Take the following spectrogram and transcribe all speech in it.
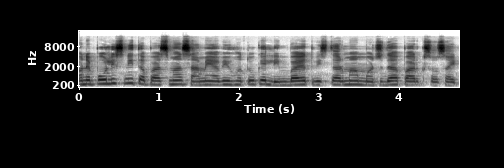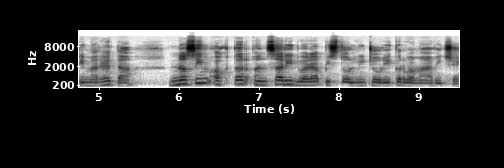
અને પોલીસની તપાસમાં સામે આવ્યું હતું કે લિંબાયત વિસ્તારમાં મજદા પાર્ક સોસાયટીમાં રહેતા નસીમ અખ્તર અંસારી દ્વારા પિસ્તોલની ચોરી કરવામાં આવી છે.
